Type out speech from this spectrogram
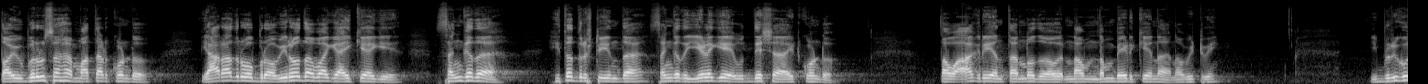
ತಾವಿಬ್ಬರೂ ಸಹ ಮಾತಾಡಿಕೊಂಡು ಯಾರಾದರೂ ಒಬ್ಬರು ಅವಿರೋಧವಾಗಿ ಆಯ್ಕೆಯಾಗಿ ಸಂಘದ ಹಿತದೃಷ್ಟಿಯಿಂದ, ಸಂಘದ ಏಳಿಗೆ ಉದ್ದೇಶ ಇಟ್ಕೊಂಡು ತಾವು ಆಗ್ರಿ ಅಂತ ಅನ್ನೋದು ನಾವು ನಮ್ಮ ಬೇಡಿಕೆಯನ್ನು ನಾವು ಇಟ್ವಿ. ಇಬ್ಬರಿಗೂ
